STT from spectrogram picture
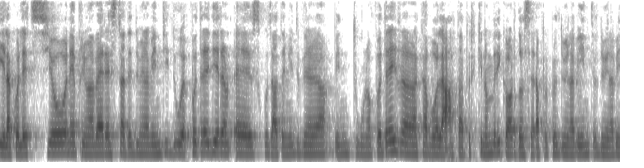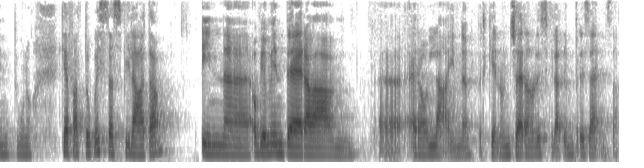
sì, la collezione primavera-estate 2022, potrei dire, eh, scusatemi, 2021, potrei dire una cavolata perché non mi ricordo se era proprio il 2020 o il 2021, che ha fatto questa sfilata, in, eh, ovviamente era, era online perché non c'erano le sfilate in presenza.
